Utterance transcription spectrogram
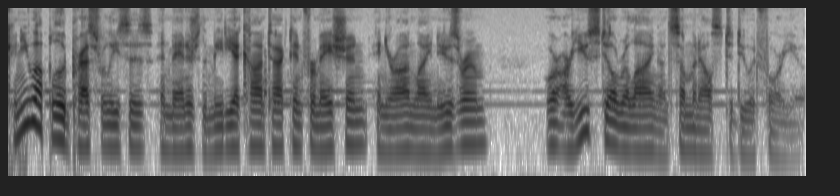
Can you upload press releases and manage the media contact information in your online newsroom? Or are you still relying on someone else to do it for you?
